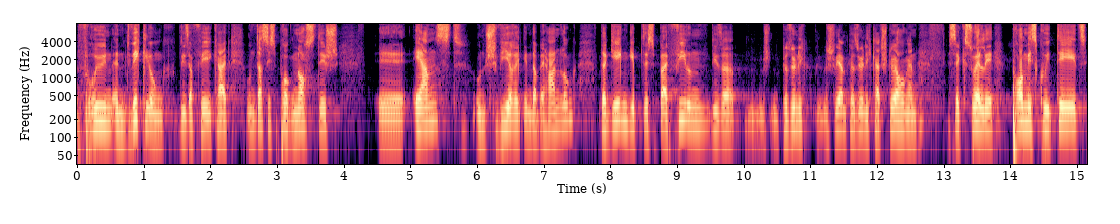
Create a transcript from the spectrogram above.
frühen Entwicklung dieser Fähigkeit. Und das ist prognostisch äh, ernst und schwierig in der Behandlung. Dagegen gibt es bei vielen dieser persönlich, schweren Persönlichkeitsstörungen sexuelle Promiskuität,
